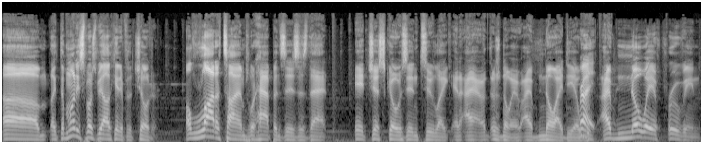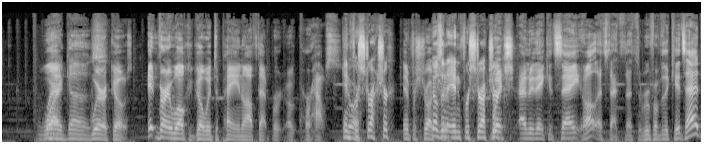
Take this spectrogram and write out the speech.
Um, like the money's supposed to be allocated for the children. A lot of times, what happens is is that it just goes into like, and I there's no way. I have no idea. Right. I have no way of proving what, Where it goes. Where it goes. It very well could go into paying off that per, uh, her house Infrastructure. infrastructure. Goes into infrastructure. Which I mean, they could say, well, that's that's that's the roof over the kid's head.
